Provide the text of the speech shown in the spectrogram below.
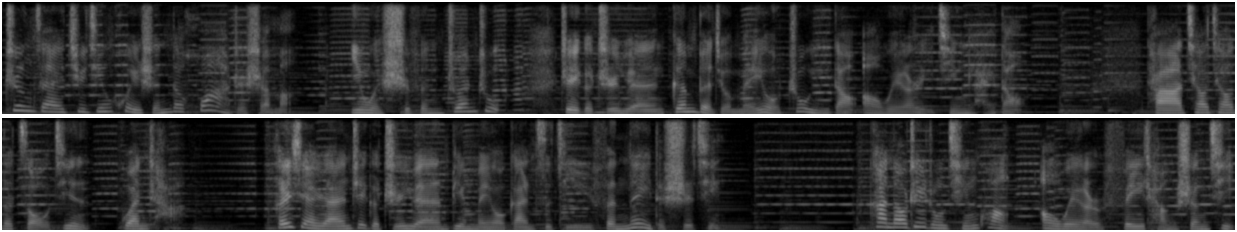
正在聚精会神地画着什么。因为十分专注，这个职员根本就没有注意到奥威尔已经来到。他悄悄地走近观察，很显然，这个职员并没有干自己分内的事情。看到这种情况，奥威尔非常生气。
